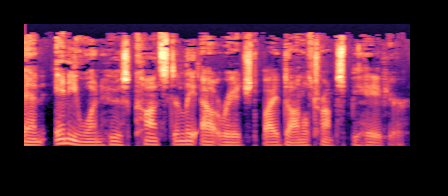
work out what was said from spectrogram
and anyone who's constantly outraged by Donald Trump's behavior.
